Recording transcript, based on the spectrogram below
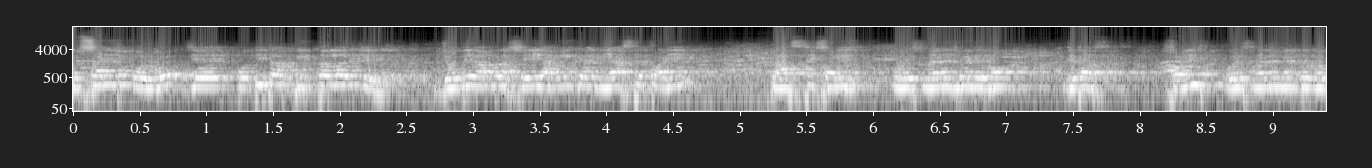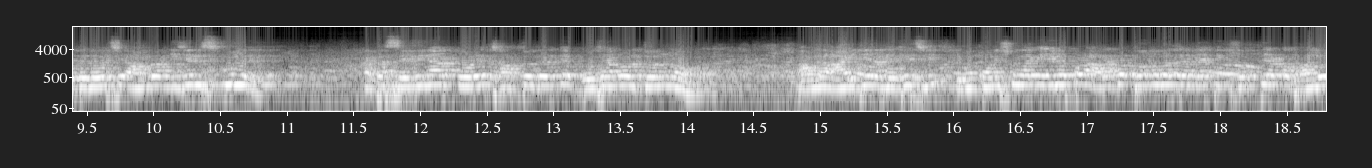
উৎসাহিত করব যে প্রতিটা বিদ্যালয়কে যদি আমরা সেই আঙ্গিকায় নিয়ে আসতে পারি প্লাস্টিক সলিড ওয়েস্ট ম্যানেজমেন্ট এবং যেটা সলিড ওয়েস্ট ম্যানেজমেন্টের মধ্যে রয়েছে, আমরা নিজের স্কুলে একটা সেমিনার করে ছাত্রদেরকে বোঝানোর জন্য আমরা আইডিয়া রেখেছি এবং কনিষ্ঠদাকে এই ব্যাপারে আরেকবার ধন্যবাদ জানাই তিনি সত্যি একটা ভালো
